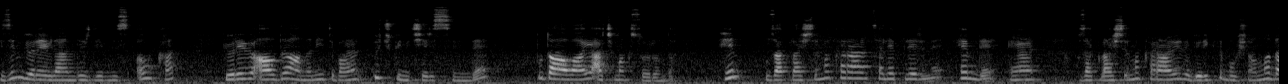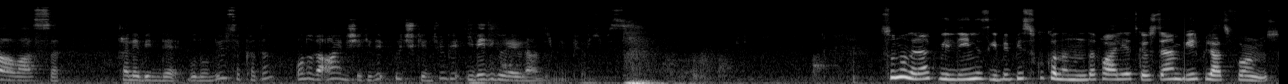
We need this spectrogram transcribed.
bizim görevlendirdiğimiz avukat görevi aldığı andan itibaren 3 gün içerisinde bu davayı açmak zorunda. Hem uzaklaştırma kararı taleplerini hem de eğer uzaklaştırma kararı ile birlikte boşanma davası talebinde bulunduysa kadın onu da aynı şekilde 3 gün çünkü ivedi görevlendirme yapıyoruz biz. Son olarak bildiğiniz gibi biz hukuk alanında faaliyet gösteren bir platformuz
